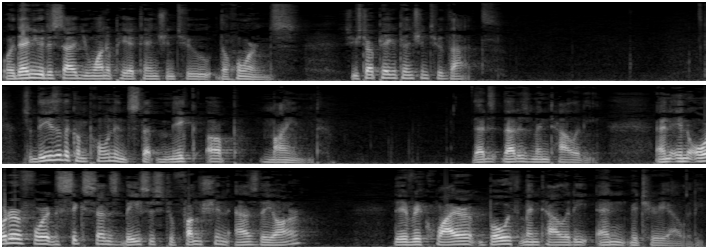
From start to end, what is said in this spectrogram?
Or then you decide you want to pay attention to the horns. So you start paying attention to that. So these are the components that make up mind. That is, that is mentality. And in order for the six sense bases to function as they are, they require both mentality and materiality.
